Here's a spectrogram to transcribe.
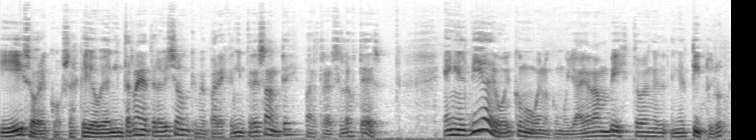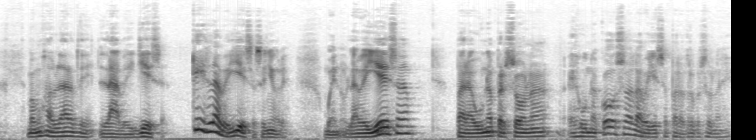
y sobre cosas que yo veo en internet, televisión, que me parezcan interesantes para traérselas a ustedes. En el día de hoy, como bueno, como ya habrán visto en el, en el título, vamos a hablar de la belleza. ¿Qué es la belleza, señores? Bueno, la belleza para una persona es una cosa, la belleza para otra persona es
